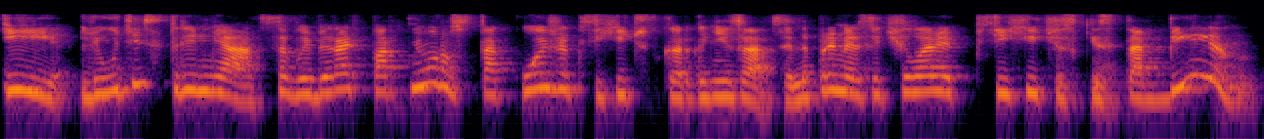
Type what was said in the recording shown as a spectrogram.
И люди стремятся выбирать партнеров с такой же психической организацией. Например, если человек психически стабилен,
